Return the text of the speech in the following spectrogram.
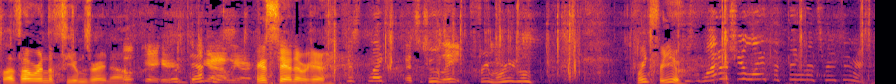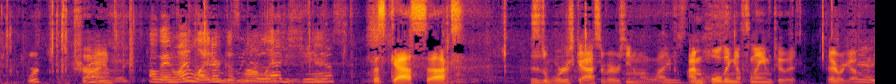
Well, I thought we're in the fumes right now. Oh, yeah, here. Yeah, definitely- we are. I'm gonna stand over here. Just like, It's too late. Free, where are you going? Wait for you. why don't you light the thing that's right there? We're trying. Okay, my lighter does not your like legs, it. Here. genius. This gas sucks. This is the worst gas I've ever seen in my life. I'm holding a flame to it. There we go. There,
